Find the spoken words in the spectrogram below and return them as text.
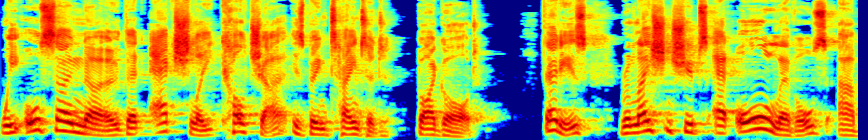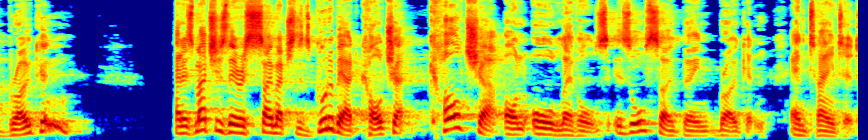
we also know that actually culture is being tainted by God. That is, relationships at all levels are broken and as much as there is so much that's good about culture, culture on all levels is also being broken and tainted.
